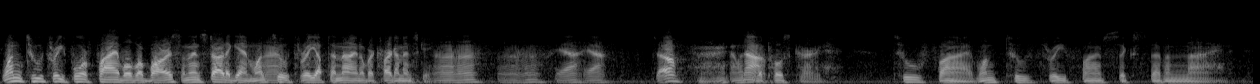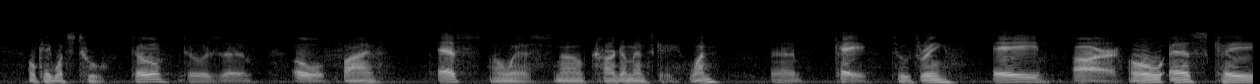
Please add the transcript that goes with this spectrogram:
one, two, three, four, five over Boris, and then start again. One, Uh. two, three, up to nine over Kargamensky. Uh huh. Uh huh. Yeah, yeah. So? All right, now let's Now. a postcard. Two, five, one, two, three, five, six, seven, nine. Okay, what's two? Two. Two is uh, O. Five. S. O-S. Now, Kargamensky. One, Uh, K. two, three. A. R. O-S-K-A-R.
